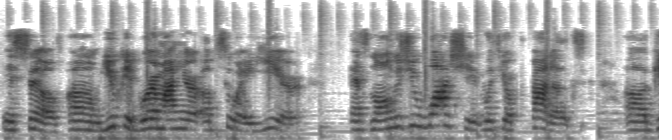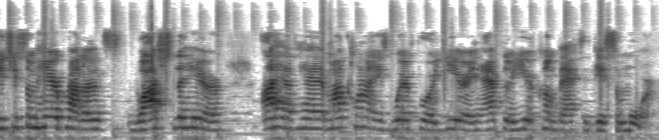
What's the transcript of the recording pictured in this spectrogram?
itself. Um, you could wear my hair up to a year as long as you wash it with your products. Uh, get you some hair products, wash the hair. I have had my clients wear for a year, and after a year, come back to get some more.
